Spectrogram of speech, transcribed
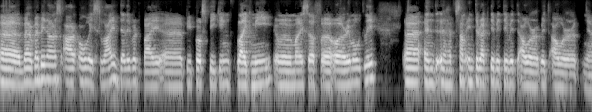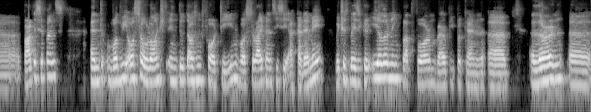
uh, where webinars are always live, delivered by uh, people speaking like me, uh, myself, uh, or remotely, and have some interactivity with our with our participants. And what we also launched in 2014 was RIPE NCC Academy, which is basically e-learning platform where people can learn uh,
